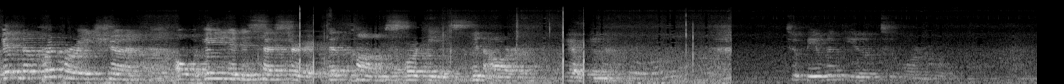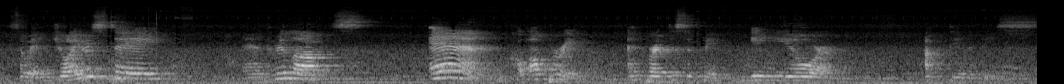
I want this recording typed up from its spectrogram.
in the preparation of any disaster that comes or is in our area. to be with you tomorrow. So enjoy your stay and relax and cooperate and participate in your activities.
